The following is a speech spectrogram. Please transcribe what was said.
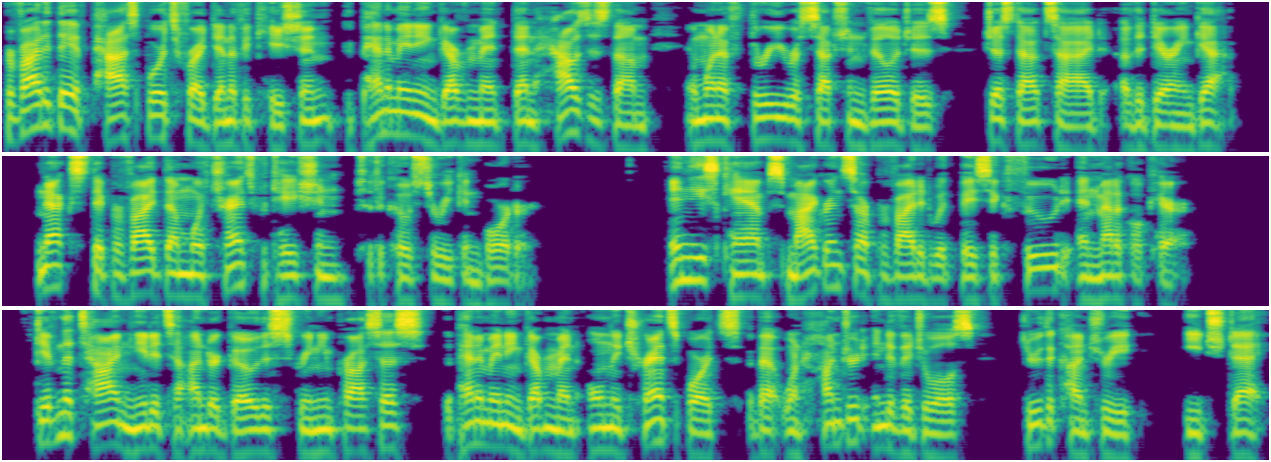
Provided they have passports for identification, the Panamanian government then houses them in one of three reception villages just outside of the Darien Gap. Next, they provide them with transportation to the Costa Rican border. In these camps, migrants are provided with basic food and medical care. Given the time needed to undergo this screening process, the Panamanian government only transports about 100 individuals through the country each day.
